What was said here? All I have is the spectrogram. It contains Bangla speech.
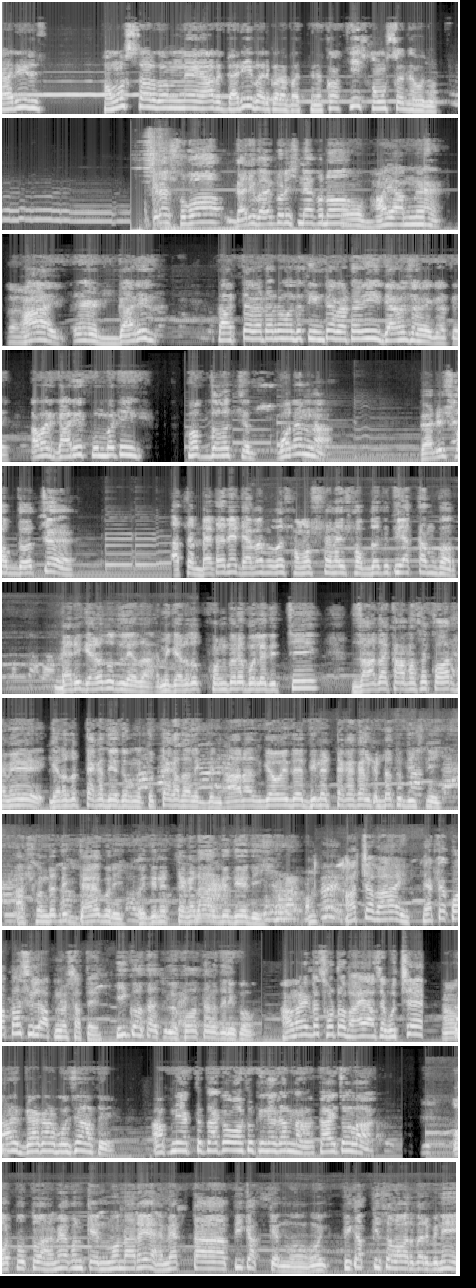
গাড়ির সমস্যার জন্য আর গাড়ি বের করা পাচ্ছি না। কি সমস্যা যে হলো? কিরে শুভ গাড়ি বাইর করিস না এখনও? ভাই আপনি ভাই এ গাড়ির চারটা ব্যাটারির মধ্যে তিনটা ব্যাটারি ড্যামেজ হয়ে গেছে। আবার গাড়ির কুম্বাটি শব্দ হচ্ছে বলেন না। গাড়ির শব্দ হচ্ছে? আচ্ছা ব্যাটারি ড্যামেজ হবে সমস্যা নাই শব্দ হচ্ছে তুই এক কাম কর। গাড়ি গ্যারেজত লিয়ে যা। আমি গ্যারেজত ফোন করে বলে দিচ্ছি যা যা কাম আছে কর আমি গ্যারেজত টাকা দিয়ে দেবো না তোর টাকা দা লিখবি আর আজকে ওই যে দিনের টাকা কালকেটা তুই দিস নি আর সন্ধ্যের দিক দেখা করি ওই দিনের টাকাটা আজকে দিয়ে দিই। আচ্ছা ভাই একটা কথা ছিল আপনার সাথে। কি কথা ছিল? কত তাড়াতাড়ি কো। আমার একটা ছোট ভাই আছে বুঝছেন? হ্যাঁ। তার বেকার বসে আছে। আপনি একটা টাকা অটো কিনে দেন না তাই চলা। অটো তো আমি এখন কেনবো না রে আমি একটা পিক আপ কেনবো। ওই পিক আপ কি চালাবার পারবি নি?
